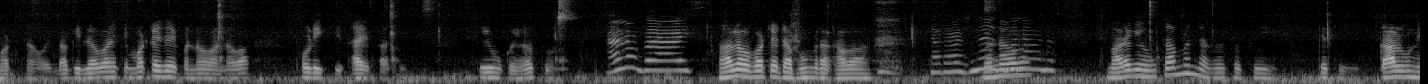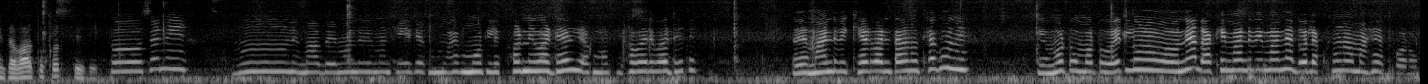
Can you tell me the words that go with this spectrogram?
મટતા હોય. બાકી દવાથી મટે જાય પણ નવા નવા થોડીક થાય પાછી. એવું કંઈ હતું નહીં. હાલો ગાઈસ હાલો બટેટા ભૂંગરા ખાવા. બનાવો. મારે કંઈ ઉતામળ ને તો તો કેતી કાલુની તો વાતો કરતી હતી. તો છે ને હું ને મા બે માંડવીમાંથી એક એક એક મોટલી ફળની વાઢે આવી એક મોટલી ખવારી વાઢી હતી. તો એ માંડવી ખેડવાનું ટાણું થયું ને એ મોટું મોટું એટલું ને આખી માંડવીમાં ને તો એટલે ખૂણામાં હે થોડું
